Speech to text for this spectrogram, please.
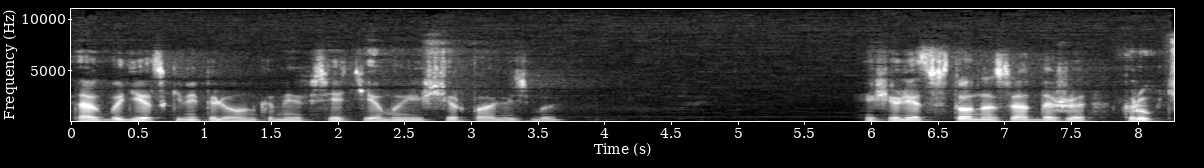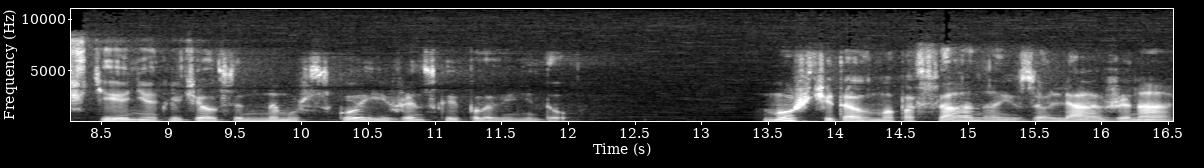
Так бы детскими пеленками все темы исчерпались бы. Еще лет сто назад даже круг чтения отличался на мужской и женской половине дома. Муж читал Мопассана и Золя, жена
